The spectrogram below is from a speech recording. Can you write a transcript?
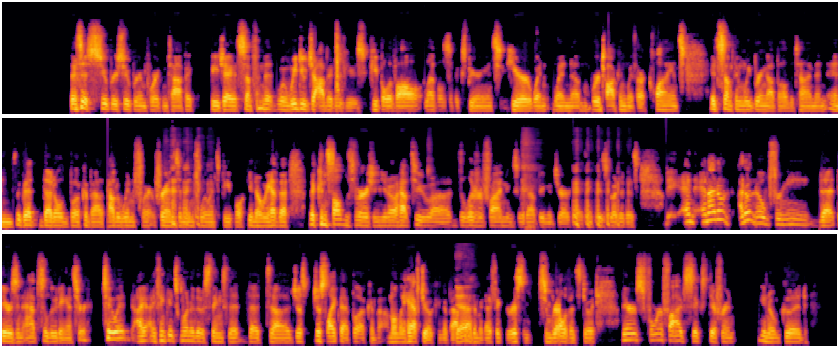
This is super super important topic BJ. It's something that when we do job interviews, people of all levels of experience here, when when um, we're talking with our clients, it's something we bring up all the time. And and that that old book about how to win friends and influence people. You know, we have the the consultants version. You know, how to uh, deliver findings without being a jerk. I think is what it is. And and I don't I don't know for me that there's an absolute answer to it. I, I, think it's one of those things that that uh, just just like that book. I'm, I'm only half joking about yeah. that. I mean, I think there is some some relevance to it. There's four or five, six different you know good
